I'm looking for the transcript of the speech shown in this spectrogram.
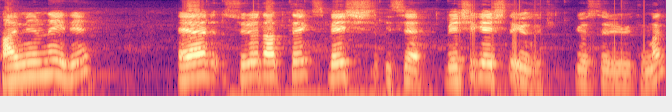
Timer neydi? Eğer süre.text 5 ise 5'i geçti gözük gösteriyor ihtimal.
